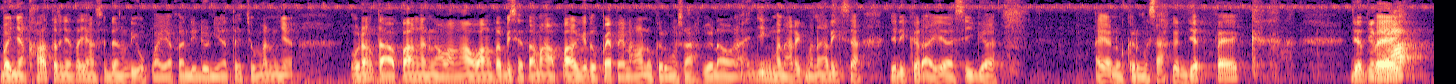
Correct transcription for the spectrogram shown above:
Banyak hal ternyata yang sedang diupayakan di dunia teh cuman nya orang tak apa ngan ngawang-ngawang tapi saya mah apal gitu PT naon nuker ngusahkeun naon. Anjing menarik menarik sah. Jadi keur aya siga aya nuker ngusahkeun jetpack. Jetpack.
